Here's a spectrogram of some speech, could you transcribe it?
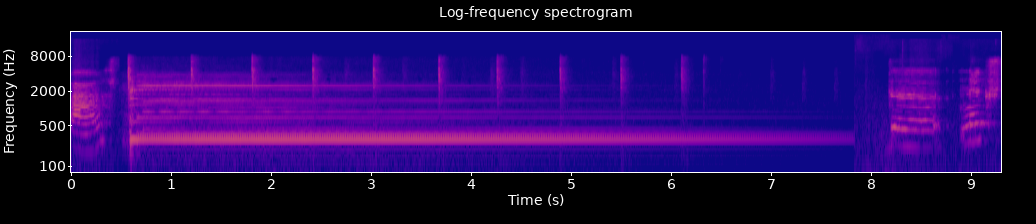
path. the next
